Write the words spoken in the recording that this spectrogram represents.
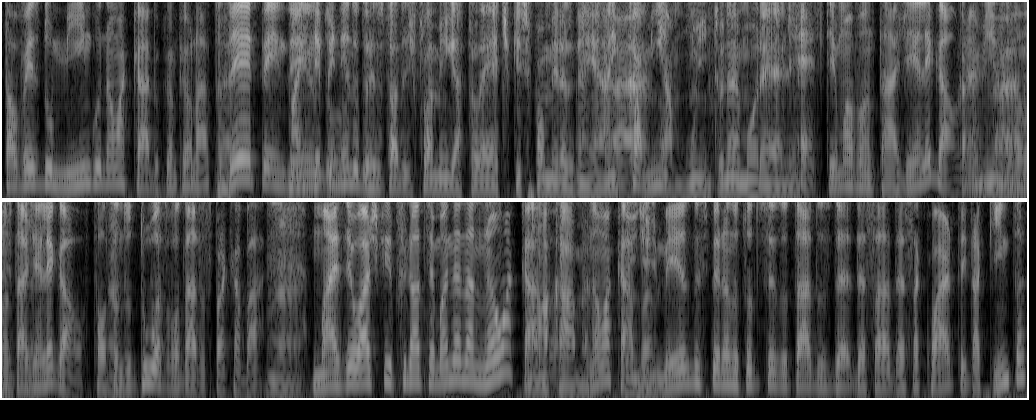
talvez domingo não acabe o campeonato. Dependendo. É. mas dependendo do resultado de Flamengo e Atlético, e se o Palmeiras ganhar, encaminha muito, né, Morelli? É, tem uma vantagem é legal, né? Caminho, Uma é, vantagem é legal. Faltando duas rodadas para acabar. É. Mas eu acho que o final de semana ainda não acaba. Não acaba. Não acaba. Entendi. Mesmo esperando todos os resultados de- dessa, dessa quarta e da quinta,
